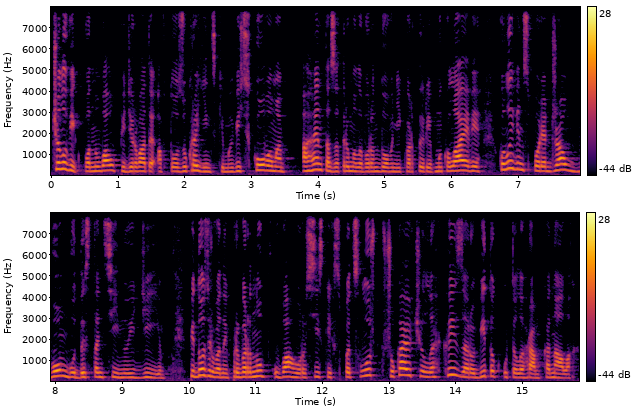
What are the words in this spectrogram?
Чоловік планував підірвати авто з українськими військовими. Агента затримали в орендованій квартирі в Миколаєві, коли він споряджав бомбу дистанційної дії. Підозрюваний привернув увагу російських спецслужб, шукаючи легкий заробіток у телеграм-каналах.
